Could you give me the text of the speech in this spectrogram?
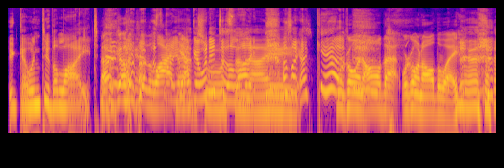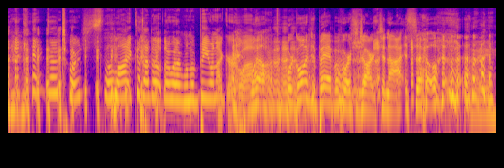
the going to the light. Oh, going to the light, yeah. like, going into the Towards light. I was like, I can't. We're going all that. We're going all the way. I can't go towards the light because I don't know what I want to be when I grow up. Well, we're going to bed before it's dark tonight, so I,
